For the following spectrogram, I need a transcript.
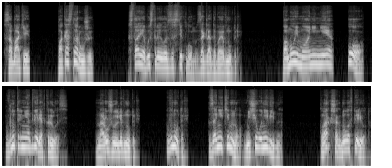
Собаки. Пока снаружи. Стая выстроилась за стеклом, заглядывая внутрь. По-моему, они не... О, внутренняя дверь открылась. Наружу или внутрь? Внутрь. За ней темно, ничего не видно. Кларк шагнула вперед.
